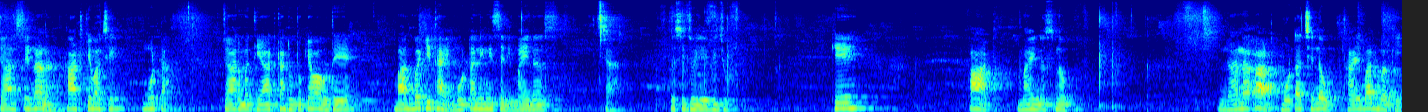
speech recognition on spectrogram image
ચાર છે નાના. આઠ કેવા છે? મોટા. ચારમાંથી આઠ કાઢું તો કેવા વધે? બાદ બાકી થાય. મોટાની નિશાની માઇનસ ચાર. પછી જોઈએ બીજું. કે આઠ માઇનસ નવ. નાના આઠ. મોટા છે નવ. થાય બાદ બાકી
